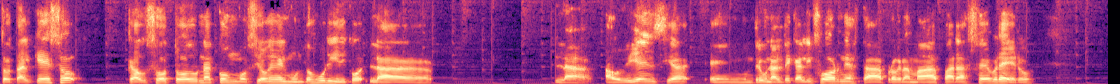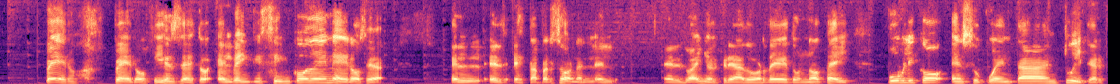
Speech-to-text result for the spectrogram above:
total que eso causó toda una conmoción en el mundo jurídico. La, la audiencia en un tribunal de California estaba programada para febrero, pero, pero, fíjense esto, el 25 de enero, o sea, el, el, esta persona, el, el, dueño, el creador de Don't Not Pay, publicó en su cuenta en Twitter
